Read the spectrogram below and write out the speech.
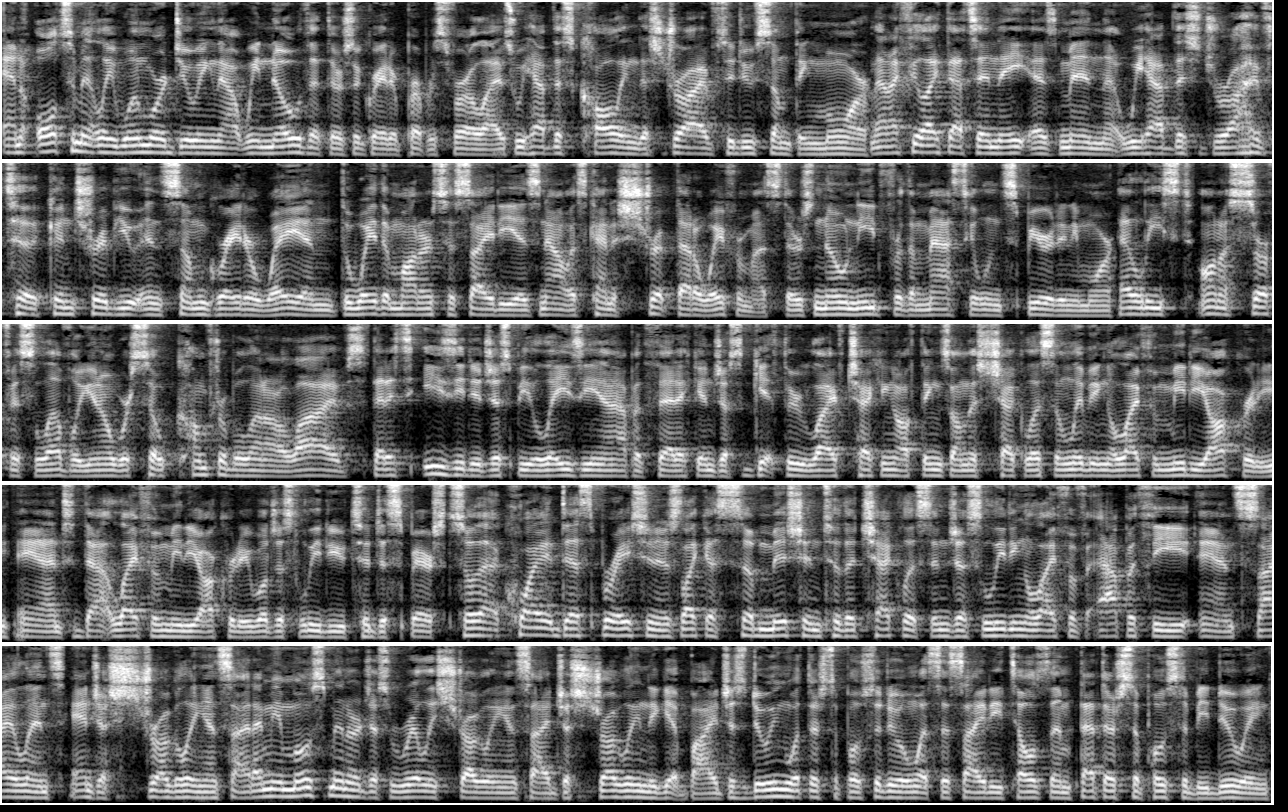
And ultimately, when we're doing that, we know that there's a greater purpose for our lives. We have this calling, this drive to do something more. And I feel like that's innate as men that we have this drive to contribute in some greater way. And the way that modern society is now has kind of stripped that away from us. There's no need for the masculine spirit anymore, at least on a surface level. You know, we're so comfortable in our lives that it's easy to just be lazy and apathetic and just get through life checking off things on this checklist and living a life of mediocrity. And that life of mediocrity will just lead you to despair. So that quiet desperation is like a submission to the checklist and just leading a life of apathy and silence and just struggling inside. I mean, most men are just really struggling inside, just struggling to get by, just doing what they're supposed to do and what society tells them that they're supposed to be doing.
